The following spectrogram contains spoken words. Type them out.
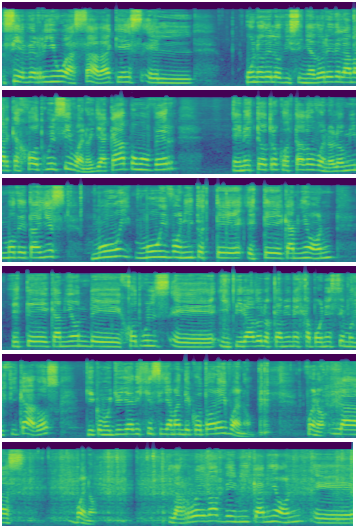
sí, es de Ryu Asada, que es el, uno de los diseñadores de la marca Hot Wheels. Y bueno, y acá podemos ver en este otro costado, bueno, los mismos detalles. Muy, muy bonito este, este camión. Este camión de Hot Wheels eh, inspirado en los camiones japoneses modificados. Que como yo ya dije se llaman de Kotora. Y bueno, bueno, las, bueno, las ruedas de mi camión, eh,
